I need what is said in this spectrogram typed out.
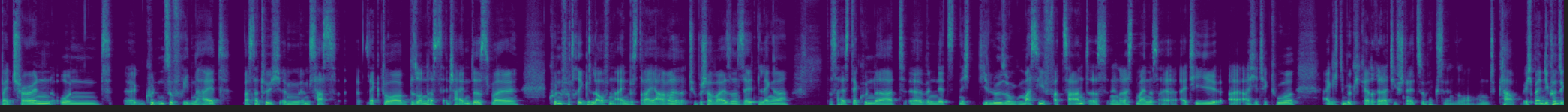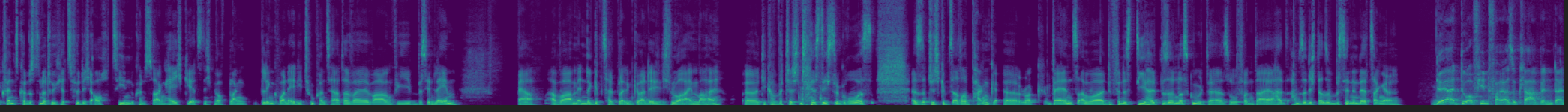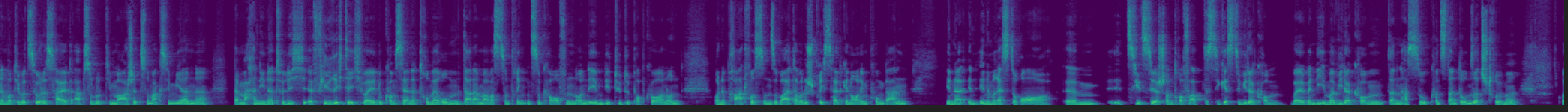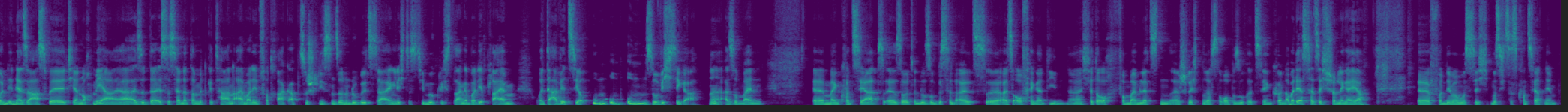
bei Churn und äh, Kundenzufriedenheit, was natürlich im, im SaaS-Sektor besonders entscheidend ist, weil Kundenverträge laufen ein bis drei Jahre typischerweise, selten länger. Das heißt, der Kunde hat, äh, wenn jetzt nicht die Lösung massiv verzahnt ist in den Rest meines äh, IT-Architektur, eigentlich die Möglichkeit, relativ schnell zu wechseln. So. Und klar, ich meine, die Konsequenz könntest du natürlich jetzt für dich auch ziehen. Du könntest sagen, hey, ich gehe jetzt nicht mehr auf Blink 182-Konzerte, weil war irgendwie ein bisschen lame. Ja, aber am Ende gibt's halt Blink 182 nur einmal äh, die Competition ist nicht so groß. Also natürlich gibt's andere Punk-Rock-Bands, äh, aber du findest die halt besonders gut. Ja? So von daher hat, haben sie dich da so ein bisschen in der Zange. Ja, du auf jeden Fall. Also klar, wenn deine Motivation ist halt absolut die Marge zu maximieren, ne, dann machen die natürlich äh, viel richtig, weil du kommst ja nicht drum herum, da dann mal was zum Trinken zu kaufen und eben die Tüte Popcorn und, und eine Bratwurst und so weiter. Aber du sprichst halt genau den Punkt an. In, einer, in, in einem Restaurant ähm, zielst du ja schon drauf ab, dass die Gäste wiederkommen. Weil wenn die immer wiederkommen, dann hast du konstante Umsatzströme. Und in der SaaS-Welt ja noch mehr. Ja? Also da ist es ja nicht damit getan, einmal den Vertrag abzuschließen, sondern du willst ja eigentlich, dass die möglichst lange bei dir bleiben. Und da wird es ja um, um, um so wichtiger. Ne? Also mein, äh, mein Konzert äh, sollte nur so ein bisschen als, äh, als Aufhänger dienen. Ne? Ich hätte auch von meinem letzten äh, schlechten Restaurantbesuch erzählen können, aber der ist tatsächlich schon länger her. Äh, von dem her musste ich, muss ich das Konzert nehmen.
